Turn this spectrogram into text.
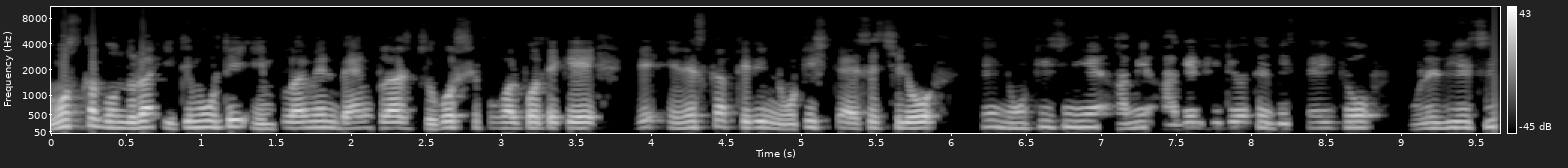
নমস্কার বন্ধুরা, ইতিমধ্যে এমপ্লয়মেন্ট ব্যাংক প্লাস যুবশ্রী প্রকল্প থেকে যে এনএসকার থ্রি নোটিশটা এসেছিল, সেই নোটিশ নিয়ে আমি আগের ভিডিওতে বিস্তারিত বলে দিয়েছি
